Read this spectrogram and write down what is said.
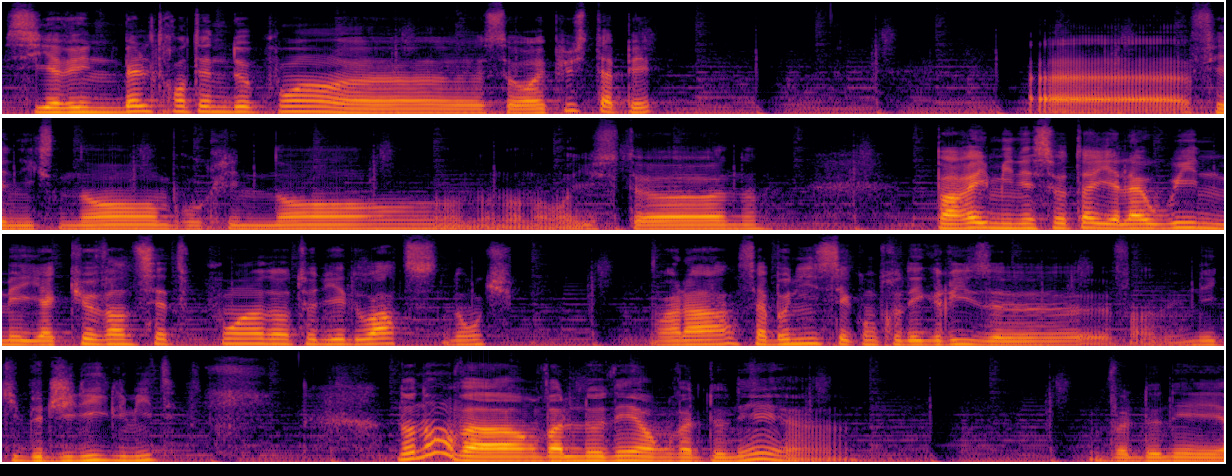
S'il y avait une belle trentaine de points, euh, ça aurait pu se taper. Euh, Phoenix, non. Brooklyn, non. Houston. Pareil, Minnesota, il y a la win, mais il y a que 27 points d'Anthony Edwards. Donc, voilà. Sabonis, c'est contre des grises. euh, une équipe de G-League, limite. Non, non, on va, on va le donner. On va le donner. euh, on va le donner.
